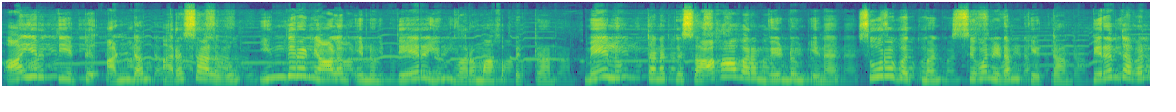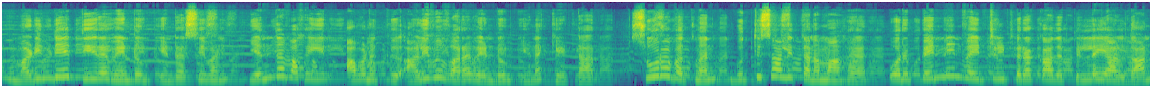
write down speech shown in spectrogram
ஆயிரத்தி எட்டு அண்டம் அரசாளவும் இந்திர ஞாலம் என்னும் தேரையும் வரமாக பெற்றான். மேலும் தனக்கு சாகா வரம் வேண்டும் என சூரபத்மன் சிவனிடம் கேட்டான். பிறந்தவன் மடிந்தே தீர வேண்டும் என்ற சிவன் எந்த வகையில் அவனுக்கு அழிவு வர வேண்டும் என கேட்டார். சூரபத்மன் புத்திசாலித்தனமாக ஒரு பெண்ணின் வயிற்றில் பிறக்காத பிள்ளையால் தான்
